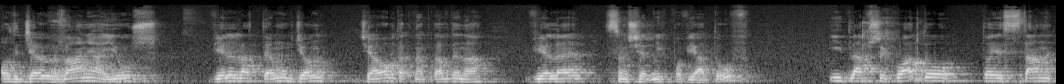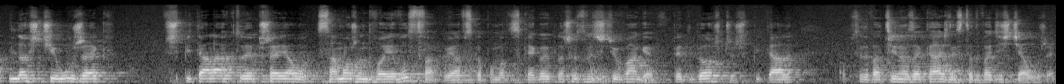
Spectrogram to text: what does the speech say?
oddziaływania już wiele lat temu, gdzie on działał tak naprawdę na wiele sąsiednich powiatów. I dla przykładu to jest stan ilości łóżek w szpitalach, które przejął samorząd województwa kujawsko-pomorskiego i proszę zwrócić uwagę, w Bydgoszczy szpital obserwacyjno-zakaźny 120 łóżek,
